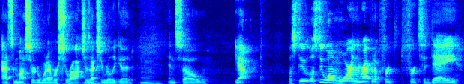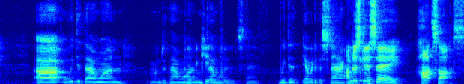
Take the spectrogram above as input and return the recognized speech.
add some mustard or whatever. Sriracha is actually really good, and so yeah, let's do let's do one more and then wrap it up for for today. Uh, well, we did that one. We did that one. Keto that one. food snack. We did yeah, we did the snack. I'm just gonna say hot sauce,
